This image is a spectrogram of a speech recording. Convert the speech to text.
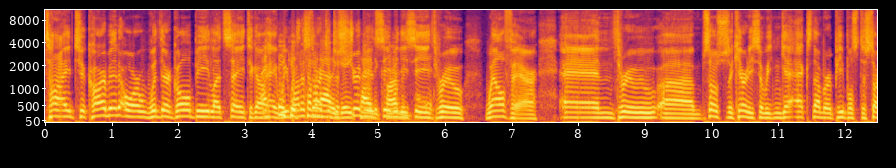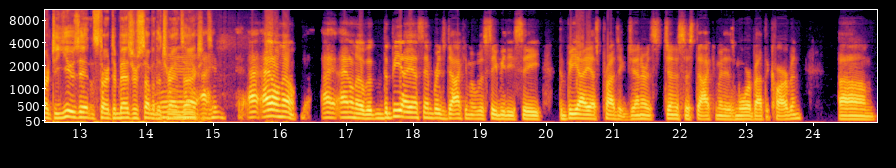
tied to carbon or would their goal be let's say to go I hey we want to start to of the gate distribute to carbon. cbdc through welfare and through um, social security so we can get x number of people to start to use it and start to measure some of the transactions Eh, I, I, I don't know. I, I don't know. But the BIS mBridge document was CBDC. The BIS Project Genesis, Genesis document is more about the carbon. Um,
